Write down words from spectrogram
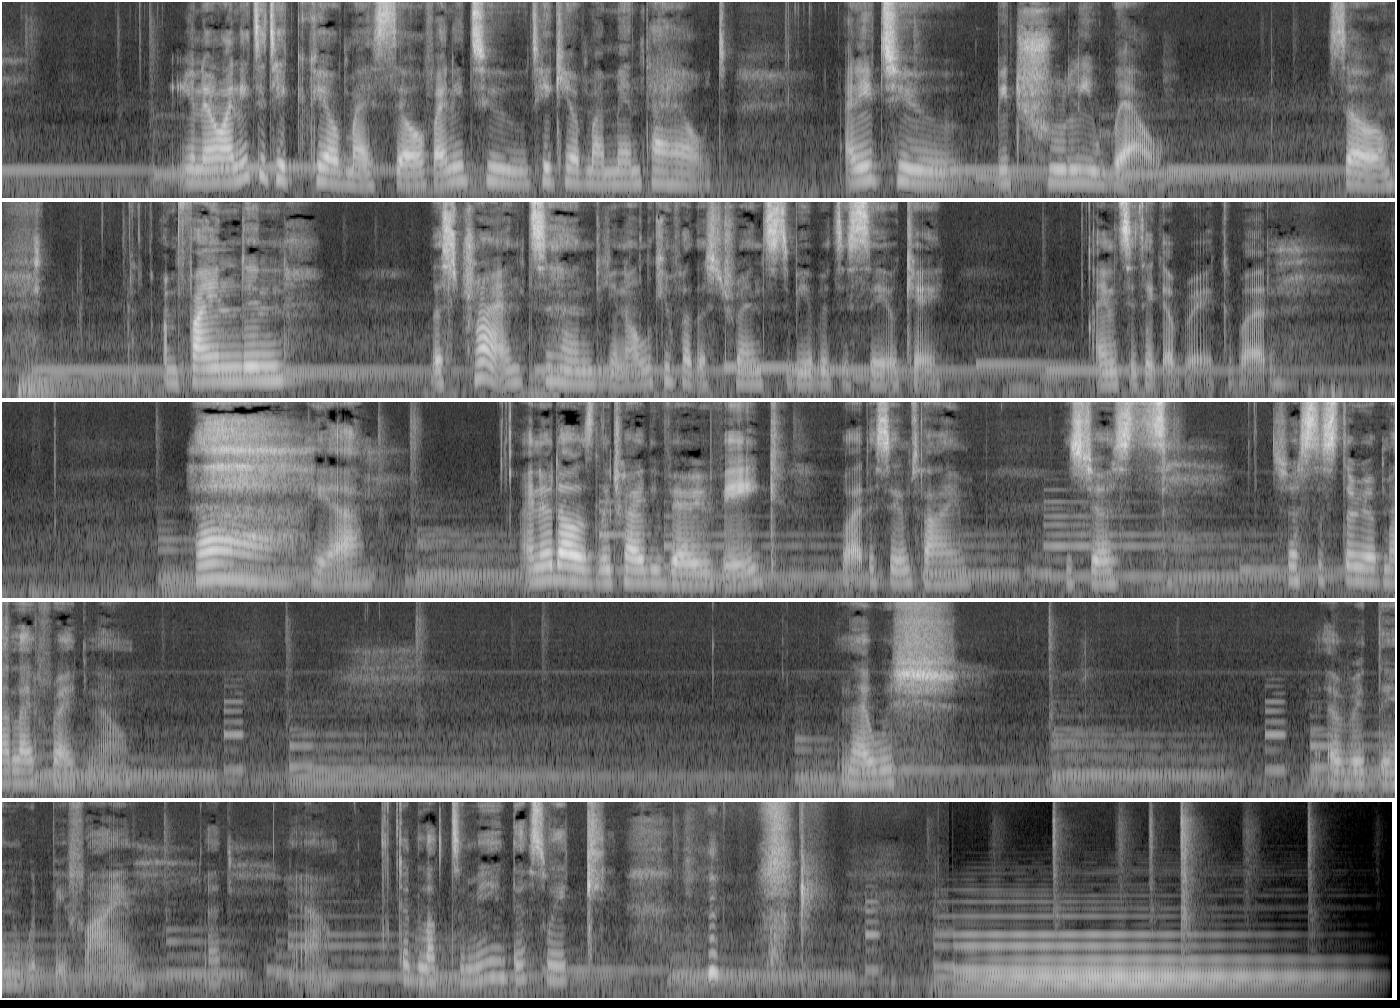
You know, I need to take care of myself. I need to take care of my mental health. I need to be truly well. So I'm finding the strength and, you know, looking for the strength to be able to say, okay, I need to take a break. But, yeah. I know that was literally very vague, but at the same time, it's just, it's just the story of my life right now. And I wish everything would be fine. But yeah, good luck to me this week.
